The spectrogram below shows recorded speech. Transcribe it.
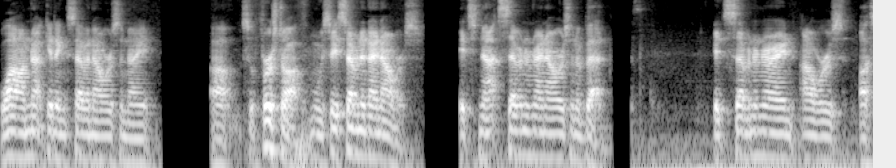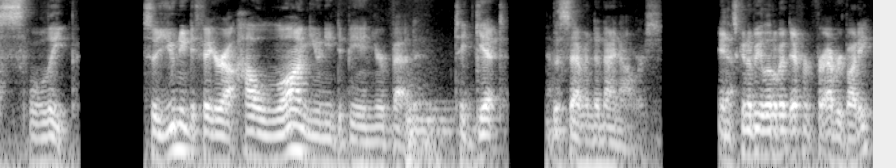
"Wow, I'm not getting seven hours a night." Uh, so first off, when we say seven to nine hours, it's not seven to nine hours in a bed. It's seven to nine hours asleep. So you need to figure out how long you need to be in your bed to get the seven to nine hours. And it's going to be a little bit different for everybody.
